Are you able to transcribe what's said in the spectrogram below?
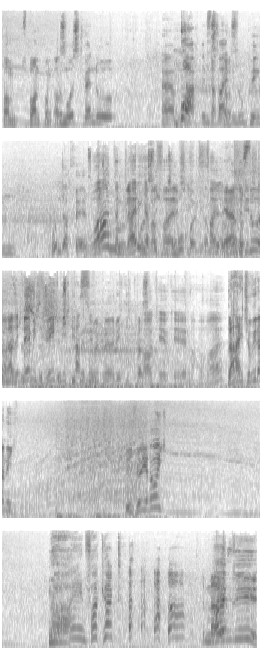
Vom Spawnpunkt aus. Du musst, wenn du ähm, Boah, nach dem zweiten close. Looping runterfällst, What? musst du Dann gleite ich aber falsch. Ich fall ja, musst du, Stein. also ich nehme mich richtig krass zurück, ne? Richtig krass. Ah, okay, okay, machen wir mal. Nein, schon wieder nicht. Ich will hier durch. Nein, verkackt. Nein. Leiden Sie!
